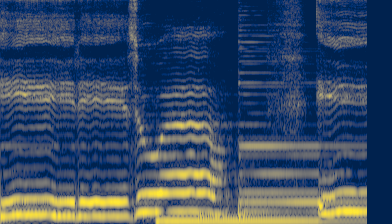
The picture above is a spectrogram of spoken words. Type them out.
It is well, it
